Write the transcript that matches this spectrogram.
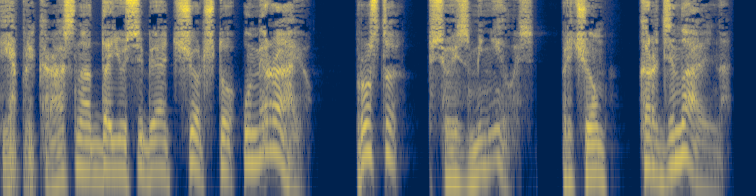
Я прекрасно отдаю себе отчет, что умираю. Просто все изменилось, причем кардинально.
